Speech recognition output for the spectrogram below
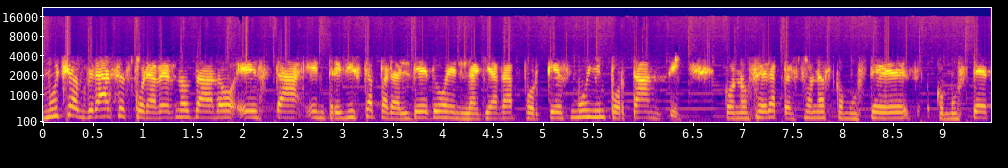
Muchas gracias por habernos dado esta entrevista para el dedo en la llaga porque es muy importante conocer a personas como ustedes, como usted,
